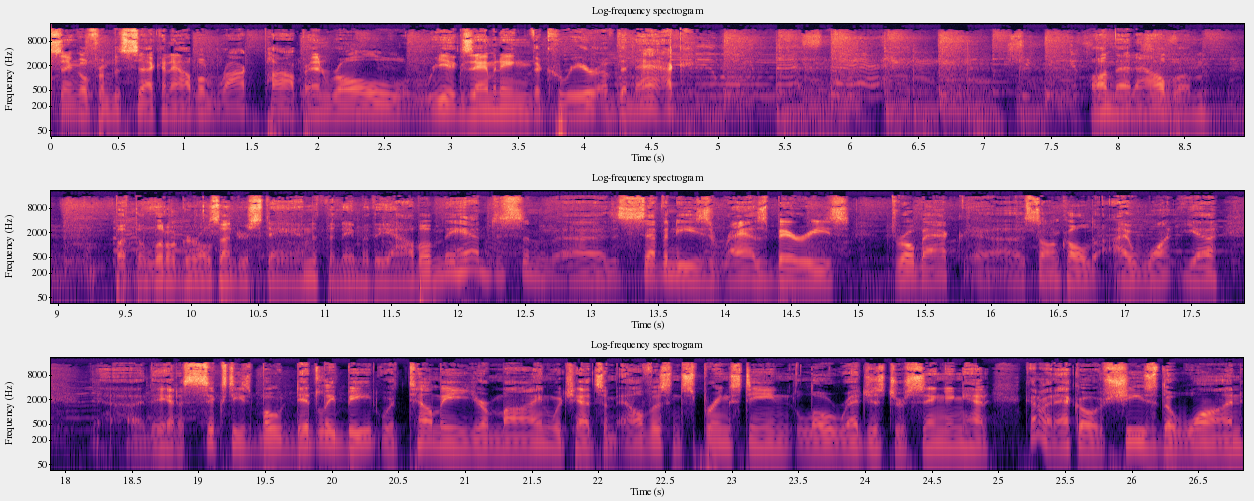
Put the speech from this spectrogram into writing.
Single from the second album, Rock, Pop, and Roll, re-examining the career of the Knack on that album. But the little girls understand the name of the album. They had some uh, '70s raspberries throwback, uh, a song called "I Want Ya." Uh, they had a 60s Bo Diddley beat with Tell Me You're Mine, which had some Elvis and Springsteen low register singing, had kind of an echo of She's the One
